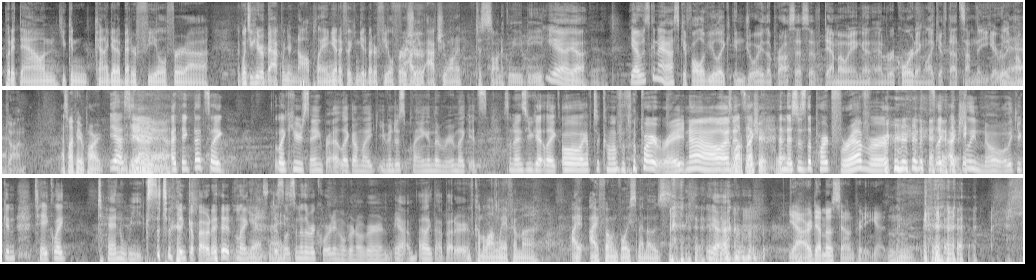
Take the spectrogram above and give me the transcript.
put it down, you can kind of get a better feel for. Uh, like once you hear it back when you're not playing it, I feel like you can get a better feel for, For how sure. you actually want it to sonically be. Yeah, yeah. Yeah. Yeah, I was gonna ask if all of you like enjoy the process of demoing and, and recording, like if that's something that you get really Yeah. pumped on. That's my favorite part. Yeah, Yeah. Yeah, yeah. I think that's like like you're saying, Brett, like I'm like even just playing in the room, like it's sometimes you get like, oh, I have to come up with the part right now, It's and a lot of like- pressure, yeah. and this is the part forever. and it's like actually no, like you can take like ten weeks to think about it, and like Yeah, it's just nice. listen to the recording over and over, and yeah, I like that better. We've come a long way from uh, I- iPhone voice memos. yeah, yeah our demos sound pretty good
